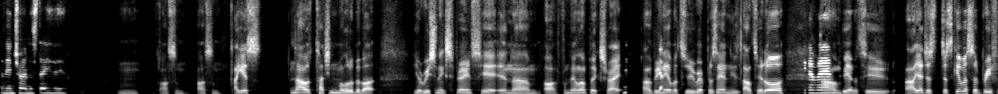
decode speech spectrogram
and then trying to stay there. Mm, awesome, awesome. I guess now touching a little bit about your recent experience here in um oh from the Olympics, right? Uh, being able to represent Aotearoa, yeah, um, be able to uh, yeah, just just give us a brief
